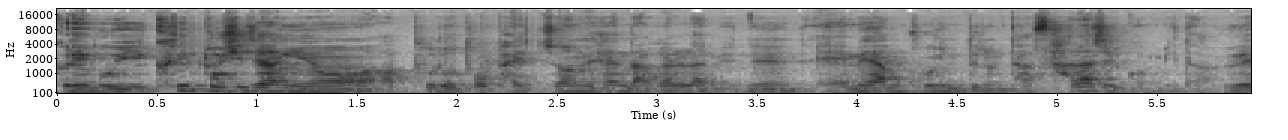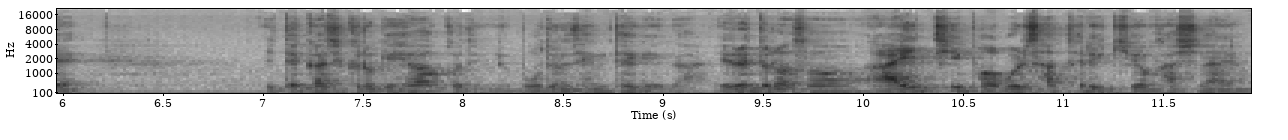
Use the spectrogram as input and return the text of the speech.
그리고 이 크립토 시장이요 앞으로 더 발전해 나가려면은 애매한 코인들은 다 사라질 겁니다. 왜? 이때까지 그렇게 해왔거든요. 모든 생태계가 예를 들어서 IT 버블 사태를 기억하시나요?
